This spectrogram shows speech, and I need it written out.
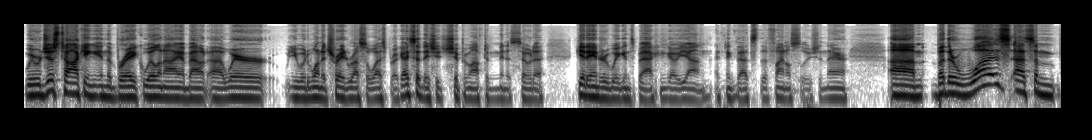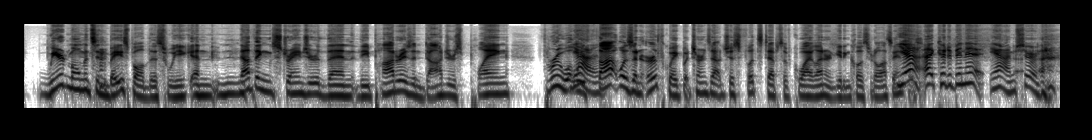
We were just talking in the break, Will and I, about uh, where you would want to trade Russell Westbrook. I said they should ship him off to Minnesota, get Andrew Wiggins back, and go young. I think that's the final solution there. Um, but there was uh, some weird moments in baseball this week, and nothing stranger than the Padres and Dodgers playing through what Yeah. we thought was an earthquake, but turns out just footsteps of Kawhi Leonard getting closer to Los Angeles. Yeah, that could have been it. Yeah, I'm sure.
